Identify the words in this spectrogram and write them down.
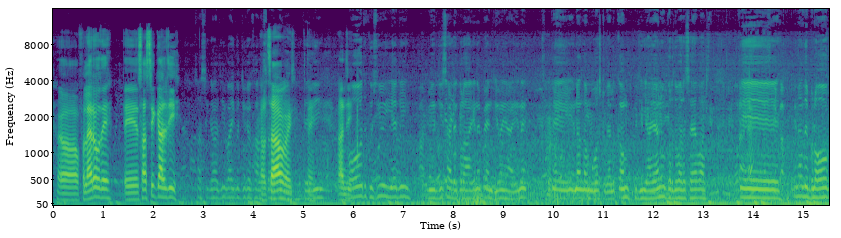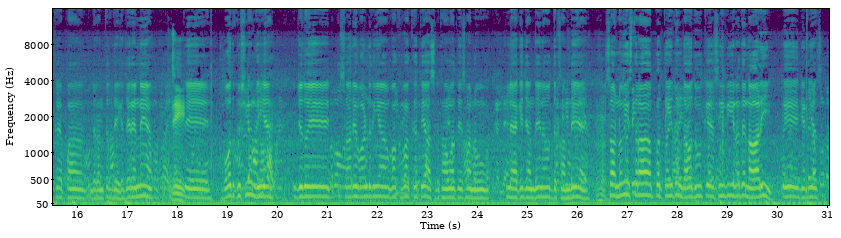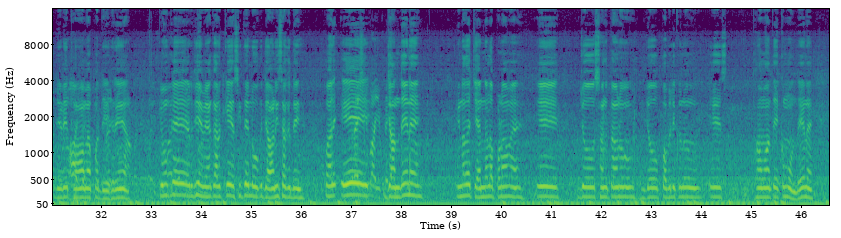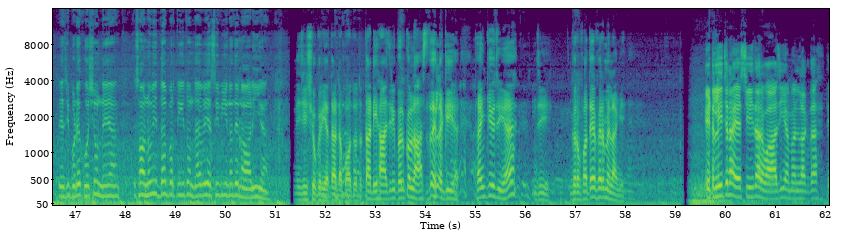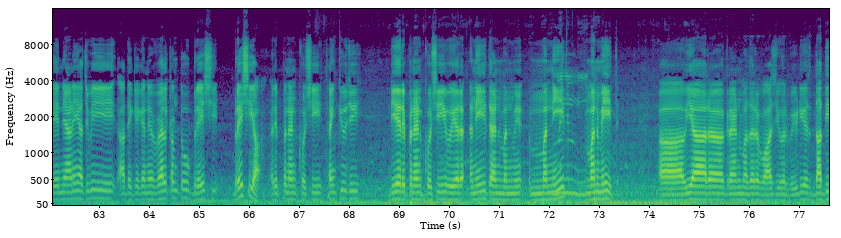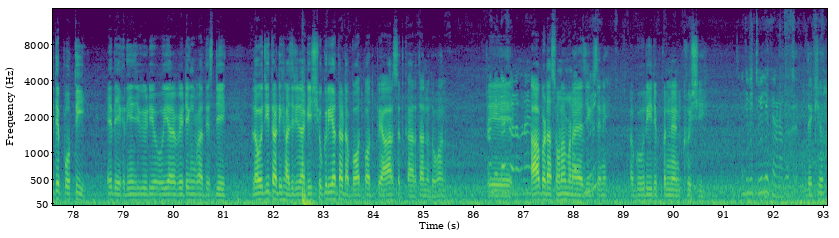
ਫਲੈਰੋ ਦੇ। ਤੇ ਸਤਿ ਸ੍ਰੀ ਅਕਾਲ ਜੀ। ਸਤਿ ਸ਼੍ਰੀ ਅਕਾਲ ਜੀ ਵਾਹਿਗੁਰੂ ਜੀ ਕਾ ਖਾਲਸਾ। ਵਾਹਿ- ਤੇ ਜੀ ਹਾਂਜੀ। ਬਹੁਤ ਖੁਸ਼ੀ ਹੋਈ ਹੈ ਜੀ। ਵੀਰ ਜੀ ਸਾਡੇ ਕੋਲ ਆਏ ਨੇ ਭੈਣ ਜੀ ਹੋਏ ਆਏ ਨੇ। ਤੇ ਇਹਨਾਂ ਦਾ ਮੋਸਟ ਵੈਲਕਮ ਜੀ ਆਇਆਂ ਨੂੰ ਗੁਰਦੁਆਰਾ ਸਾਹਿਬ ਵਾਸਤੇ। ਤੇ ਇਹਨਾਂ ਦੇ ਬਲੌਗ ਆਪਾਂ ਨਿਰੰਤਰ ਦੇਖਦੇ ਰਹਿੰਦੇ ਆ ਜੀ। ਤੇ ਬਹੁਤ ਖੁਸ਼ੀ ਹੁੰਦੀ ਹੈ। ਜਦੋਂ ਇਹ ਸਾਰੇ ਵਰਲਡ ਦੀਆਂ ਵੱਖ-ਵੱਖ ਇਤਿਹਾਸਕ ਥਾਵਾਂ ਤੇ ਸਾਨੂੰ ਲੈ ਕੇ ਜਾਂਦੇ ਨੇ, ਉਹ ਦਿਖਾਉਂਦੇ ਆ। ਸਾਨੂੰ ਵੀ ਇਸ ਤਰ੍ਹਾਂ ਪ੍ਰਤੀਤ ਹੁੰਦਾ ਉਦੋਂ ਕਿ ਅਸੀਂ ਵੀ ਇਹਨਾਂ ਦੇ ਨਾਲ ਹੀ ਇਹ ਜਿਹੜੀਆਂ ਜਿਹੜੇ ਥਾਂ ਆਪਾਂ ਦੇਖ ਰਹੇ ਆ ਕਿਉਂਕਿ ਰੁਝੇਵਿਆਂ ਕਰਕੇ ਅਸੀਂ ਤੇ ਲੋਕ ਜਾ ਨਹੀਂ ਸਕਦੇ, ਪਰ ਇਹ ਜਾਂਦੇ ਨੇ। ਇਹਨਾਂ ਦਾ ਚੈਨਲ ਆਪਣਾ ਮੈਂ ਇਹ ਜੋ ਸੰਗਤਾਂ ਨੂੰ, ਜੋ ਪਬਲਿਕ ਨੂੰ ਇਸ ਥਾਵਾਂ ਤੇ ਘੁਮਾਉਂਦੇ ਨੇ। ਤੇ ਅਸੀਂ ਬੜੇ ਖੁਸ਼ ਹੁੰਨੇ ਆ ਤੇ ਸਾਨੂੰ ਵੀ ਇਦਾਂ ਪ੍ਰਤੀਤ ਹੁੰਦਾ ਵੀ ਅਸੀਂ ਵੀ ਇਹਨਾਂ ਦੇ ਨਾਲ ਹੀ ਆ ਨਹੀਂ ਜੀ ਸ਼ੁਕਰੀਆ ਤੁਹਾਡਾ ਬਹੁਤ ਬਹੁਤ। ਤੁਹਾਡੀ ਹਾਜ਼ਰੀ ਬਿਲਕੁਲ ਲਾਸਟ ਤੇ ਲੱਗੀ ਹੈ। ਥੈਂਕ ਯੂ ਜੀ ਹੈ? ਜੀ ਗੁਰਫਤਿਹ ਫਿਰ ਮਿਲਾਂਗੇ। ਇਟਲੀ 'ਚ ਨਾ ਇਸ ਚੀਜ਼ ਦਾ ਰਿਵਾਜ ਹੀ ਹੈ ਮੈਨੂੰ ਲੱਗਦਾ ਤੇ ਨਿਆਣੇ ਅੱਜ ਵੀ ਆ ਦੇ ਕੇ ਕਹਿੰਦੇ welcome to Brescia Brescia Ripan and Khushi. Thank you ji. Dear Ripan and Khushi we are Anit and Manmeet. Manmeet. We are grandmother watch your videos ਦਾਦੀ ਤੇ ਪੋਤੀ ਇਹ ਦੇਖਦੀਆਂ ਜੀ video we are waiting for this day ਲਓ ਜੀ ਤੁਹਾਡੀ ਹਾਜ਼ਰੀ ਲੱਗੀ ਸ਼ੁਕਰੀਆ ਤੁਹਾਡਾ ਬਹੁਤ ਬਹੁਤ ਪਿਆਰ ਸਤਿਕਾਰ ਤੁਹਾਨੂੰ ਦੋਵਾਂ ਨੂੰ। ਤੇ ਆ ਬੜਾ ਸੋਹਣਾ ਬਣਾਇਆ ਜੀ ਕਿਸੇ ਨੇ। ਅਗੂਰੀ ਰਿਪਨ ਐਂਡ ਖੁਸ਼ੀ। ਇਹਦੇ ਵਿੱਚ ਵੀ ਲਿਖਿਆ ਹੋਣਾ ਕੁਝ ਦੇਖਿਓ।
